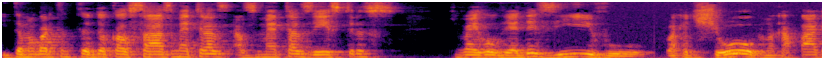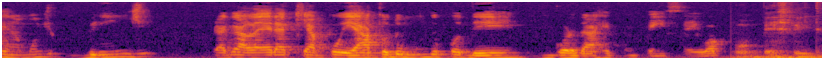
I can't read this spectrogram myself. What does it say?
E estamos agora tentando alcançar as metas, as metas extras, que vai envolver adesivo, placa de show, placa página, um monte de brinde, pra galera que apoiar, todo mundo poder engordar a recompensa aí, o apoio. perfeito.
